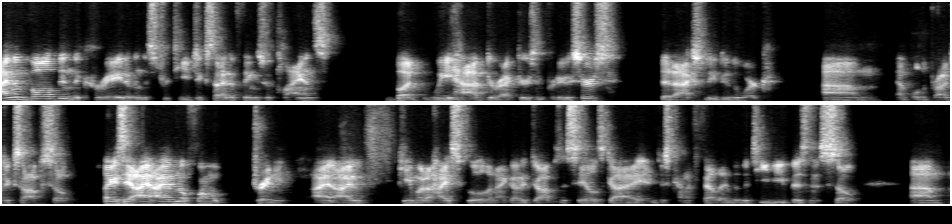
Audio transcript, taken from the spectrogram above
I'm involved in the creative and the strategic side of things with clients, but we have directors and producers that actually do the work um, and pull the projects off. So, like I say, I, I have no formal training. I, I, came out of high school and I got a job as a sales guy and just kind of fell into the TV business. So um,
